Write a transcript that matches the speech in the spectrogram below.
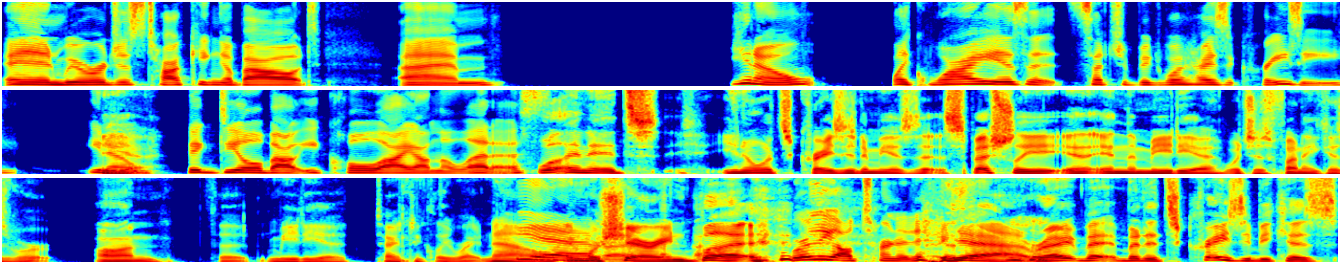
And we were just talking about, um, you know, like why is it such a big, why is it crazy? You know, Yeah. big deal about E. coli on the lettuce. Well, and it's you know what's crazy to me is that especially in, in the media, which is funny because we're on the media technically right now Yeah, and we're sharing, but we're the alternative. yeah, right. But but it's crazy because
